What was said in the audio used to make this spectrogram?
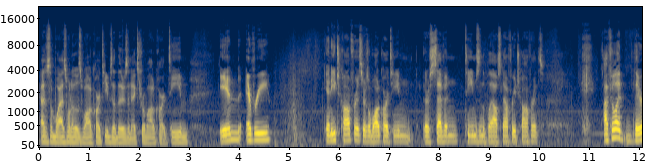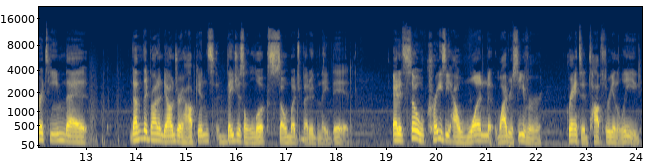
as as one of those wild card teams. That there's an extra wild card team in every in each conference. There's a wild card team. There's seven teams in the playoffs now for each conference. I feel like they're a team that now that they brought in DeAndre Hopkins, they just look so much better than they did. And it's so crazy how one wide receiver, granted top three in the league,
